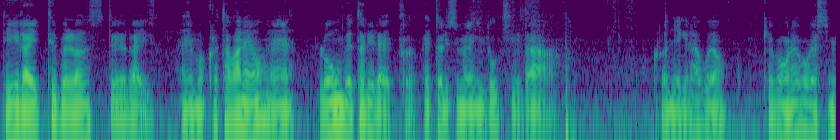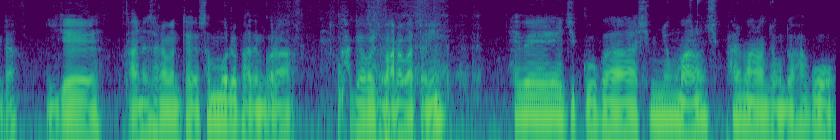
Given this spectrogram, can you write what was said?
데이라이트 밸런스드 라이트 예, 뭐 그렇다고 하네요. 예. 롱 배터리 라이프 배터리 수명도 길다. 그런 얘기를 하고요. 개봉을 해보겠습니다. 이게 아는 사람한테 선물을 받은 거라 가격을 좀 알아봤더니 해외 직구가 16만원 18만원 정도 하고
